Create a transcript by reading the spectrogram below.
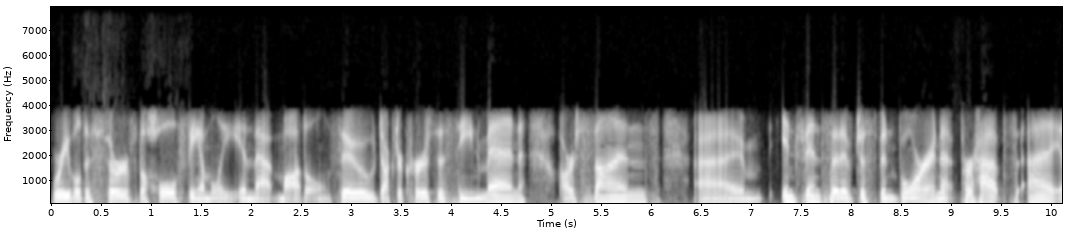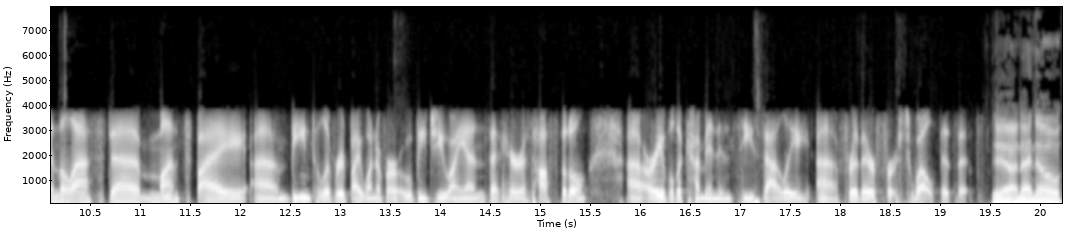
We're able to serve the whole family in that model. So Dr. Kurz has seen men, our sons, um, infants that have just been born, perhaps, uh, in the last uh, month by um, being delivered by one of our OBGYNs at Harris Hospital, uh, are able to come in and see Sally uh, for their first well visits. Yeah, and I know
